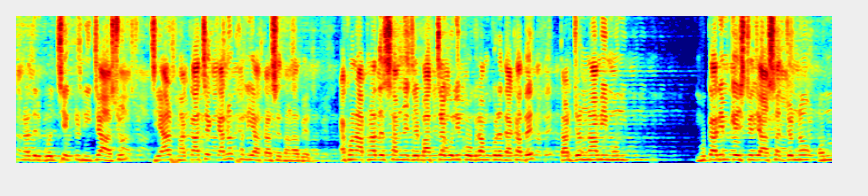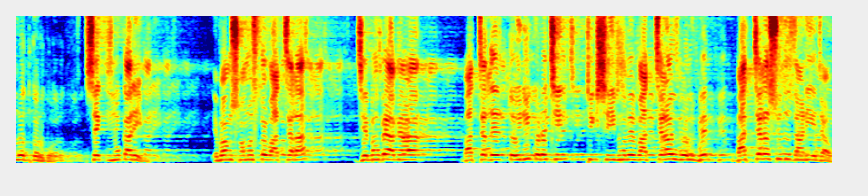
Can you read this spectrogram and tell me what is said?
আপনাদের বলছি, একটু নিচে আসুন। চেয়ার ফাঁকা আছে, কেন খালি আকাশে দাঁড়াবেন? এখন আপনাদের সামনে যে বাচ্চাগুলি প্রোগ্রাম করে দেখাবে, তার জন্য আমি মুকারিমকে স্টেজে আসার জন্য অনুরোধ করব। শেখ মুকারিম এবং সমস্ত বাচ্চারা যেভাবে আমরা বাচ্চাদের তৈরি করেছি, ঠিক সেইভাবে বাচ্চারাও বলবে, বাচ্চারা শুধু দাঁড়িয়ে যাও।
